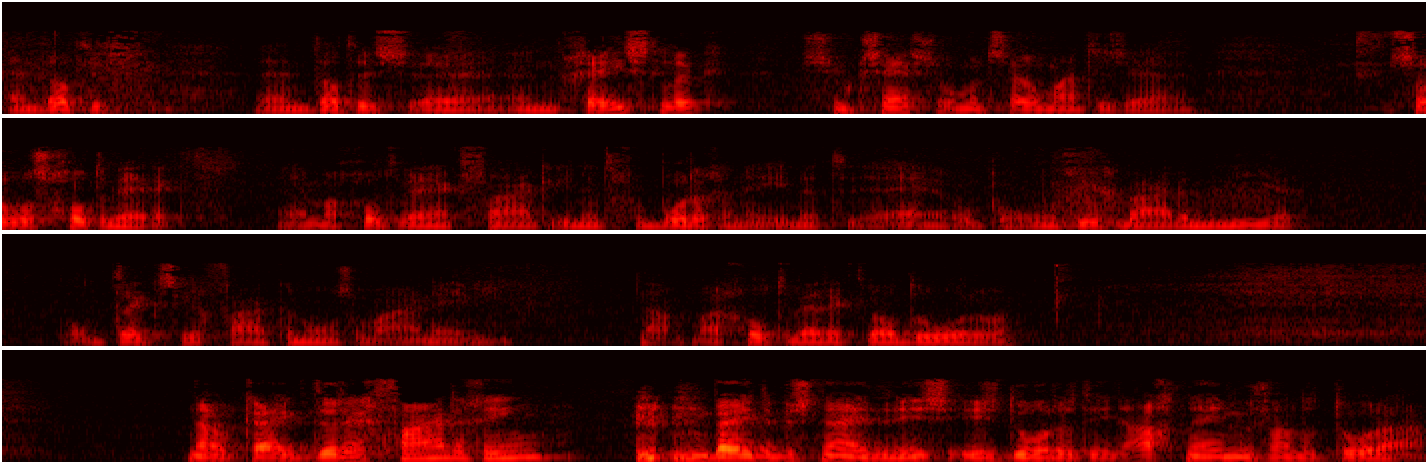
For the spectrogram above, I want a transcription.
En dat is, en dat is uh, een geestelijk succes, om het zo maar te zeggen. Zoals God werkt. Maar God werkt vaak in het verborgene, in het, op een onzichtbare manier. Onttrekt zich vaak in onze waarneming. Nou, maar God werkt wel door hoor. Nou, kijk, de rechtvaardiging bij de besnijdenis is door het in acht nemen van de Torah.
